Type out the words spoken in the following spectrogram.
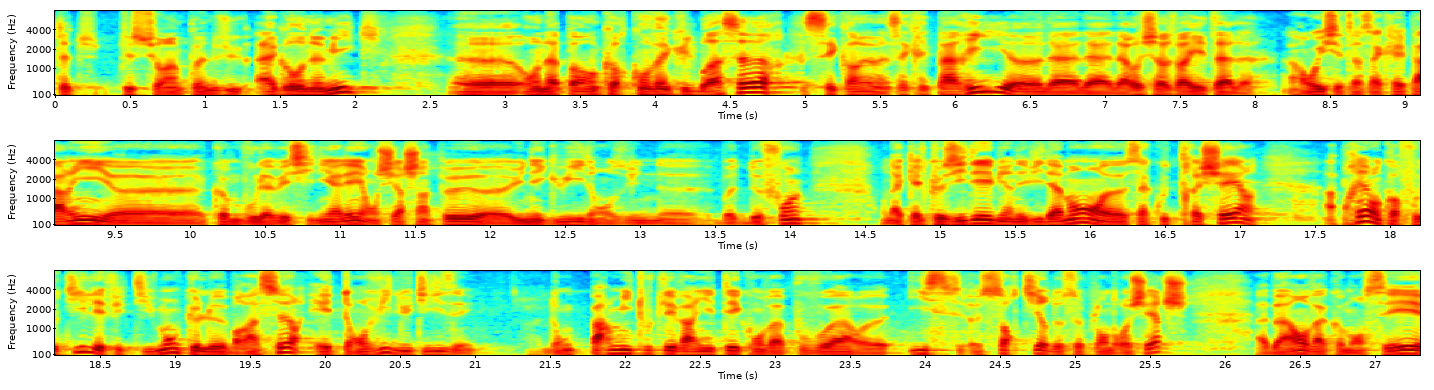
peut-être plus sur un point de vue agronomique. Euh, on n'a pas encore convaincu le brasseur. C'est quand même un sacré pari, euh, la, recherche variétale. Alors oui, c'est un sacré pari. Euh, comme vous l'avez signalé, on cherche un peu une aiguille dans une botte de foin. On a quelques idées, bien évidemment. ça coûte très cher. Après, encore faut-il effectivement que le brasseur ait envie de l'utiliser. Donc parmi toutes les variétés qu'on va pouvoir sortir de ce plan de recherche, eh ben, on va commencer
